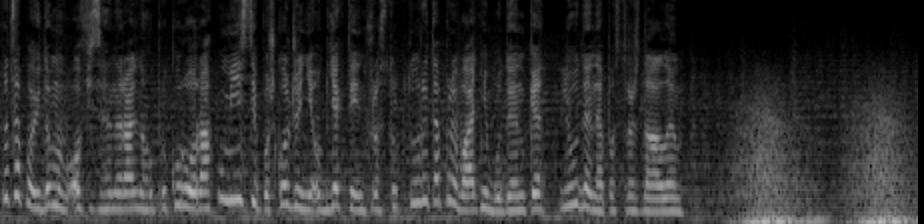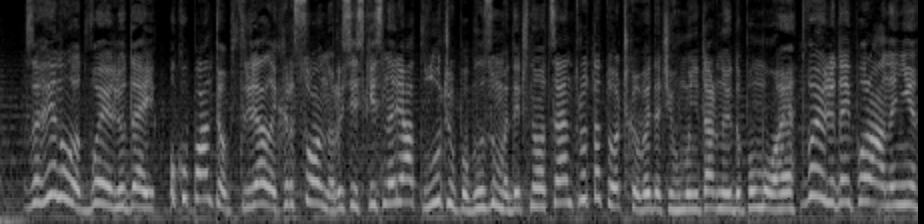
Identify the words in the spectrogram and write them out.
Про це повідомив офіс генерального прокурора. У місті пошкоджені об'єкти інфраструктури та приватні будинки. Люди не постраждали. Загинуло двоє людей. Окупанти обстріляли Херсон. Російський снаряд влучив поблизу медичного центру та точки видачі гуманітарної допомоги. Двоє людей поранені:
